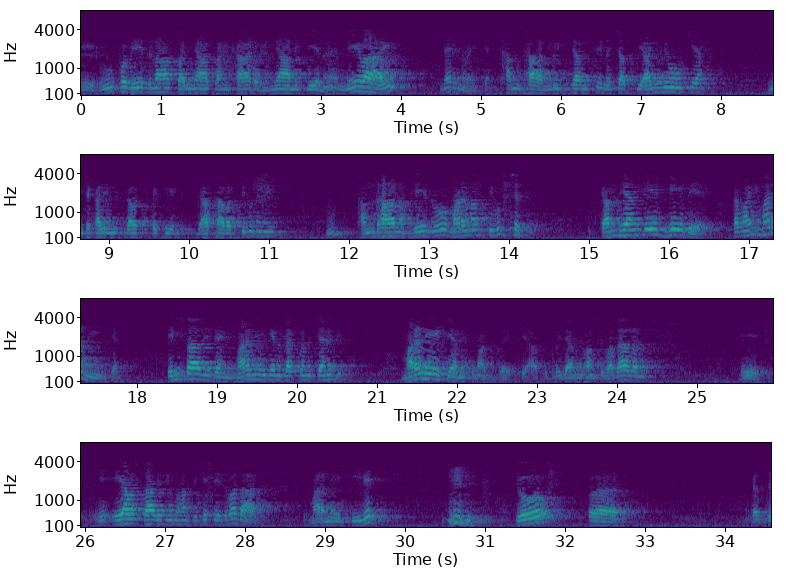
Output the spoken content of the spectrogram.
ඒ රූප වේදනා සංඥා සංඛාර විඥාන කියන මේවායි මැරෙනවා කියන්නේ කන්ධා නිරුද්ධන්ති නචත්‍ය අඤ්ඤෝ කිය. මීට කලින් දවසක කියන ගාථාවක් තිබුණේ නේ. කන්ධාන භේදෝ මරණන්ති උච්චති. ස්කන්ධයන්ගේ භේදය තමයි මරණය කියන්නේ. එනිසා දැන් මරණය ගැන දක්වන තැනදී මරණය කියන්නේ කුමක්ද කියලා බුදුරජාණන් වහන්සේ වදාළනේ. ඒ ඒ අවස්ථාවේදී උන්වහන්සේ කෙසේද වදාළේ? මරණය කීවේ යෝ මොකද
